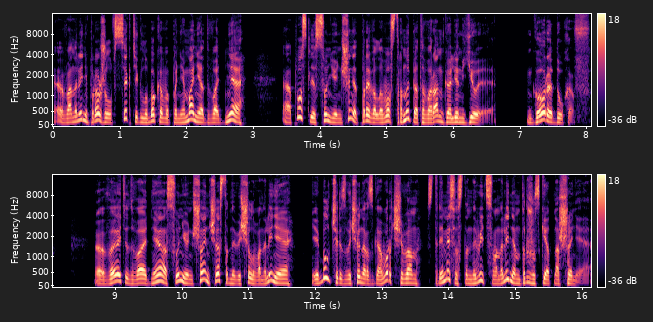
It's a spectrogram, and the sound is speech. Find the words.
Ван Линь прожил в секте глубокого понимания два дня, а после Сунь Юньшинь отправил его в страну пятого ранга Лин Юэ. Горы духов. В эти два дня Сунь Юньшань часто навещал Ван Линя, и был чрезвычайно разговорчивым, стремясь установить с Ван дружеские отношения.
